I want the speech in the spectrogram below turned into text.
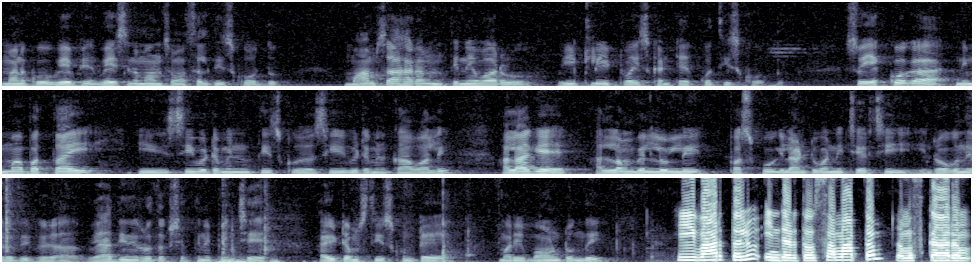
మనకు వేపి వేసిన మాంసం అసలు తీసుకోవద్దు. మాంసాహారం తినేవారు వీక్లీ ట్వైస్ కంటే ఎక్కువ తీసుకోవద్దు. సో ఎక్కువగా నిమ్మ బత్తాయి ఈ సి విటమిన్ తీసుకో సి విటమిన్ కావాలి. అలాగే అల్లం వెల్లుల్లి పసుపు ఇలాంటివన్నీ చేర్చి ఈ రోగ నిరోధక వ్యాధి నిరోధక శక్తిని పెంచే ఐటమ్స్ తీసుకుంటే మరి బాగుంటుంది. ఈ వార్తలు ఇంతటితో సమాప్తం. నమస్కారం.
